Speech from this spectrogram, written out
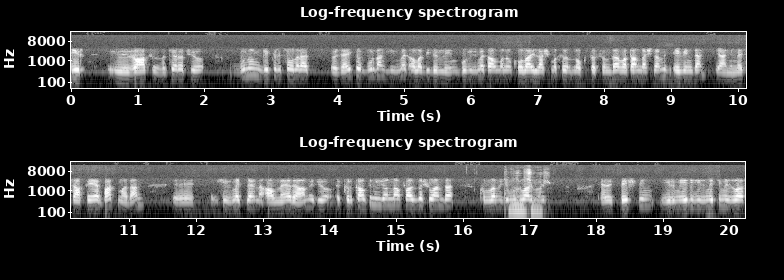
bir rahatsızlık yaratıyor. Bunun getirisi olarak özellikle buradan hizmet alabilirliğin, bu hizmet almanın kolaylaşması noktasında vatandaşlarımız evinden yani mesafeye bakmadan e, hizmetlerini almaya devam ediyor. E, 46 milyondan fazla şu anda kullanıcımız Kullanıcı var. var. Evet 5027 hizmetimiz var.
